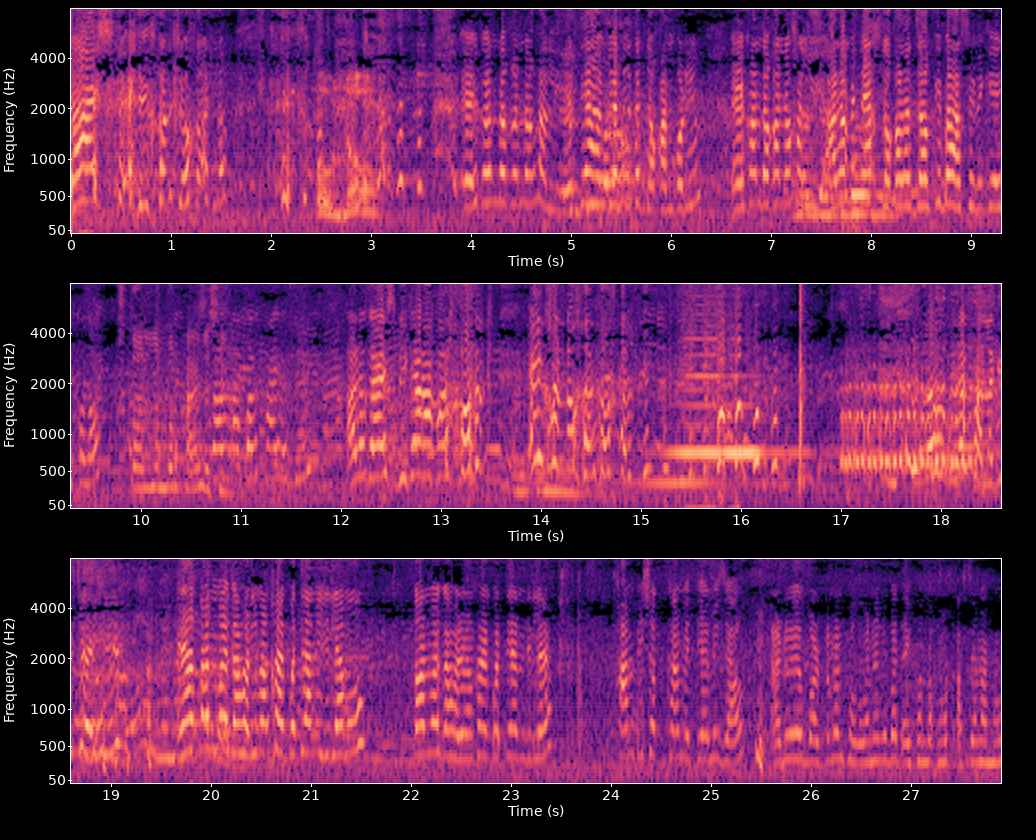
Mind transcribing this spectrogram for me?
গাইছ এইখন দোকানত এইখন দোকানৰ খালি এতিয়া আমি এটা দোকান কৰিম এইখন দোকানৰ খালি আৰু আমি নেক্সট দোকানত যাওঁ কিবা আছে নেকি এইখনত? ষ্টল নম্বৰ ফাইভ ষ্টল আছিল নম্বৰ ফাইভ আছিল আৰু গাইছ বিকাশ আকৰ্ষণ এইখন দোকানৰ খালি। বিৰাট ভাল লাগিছে আহি এয়া তাত মই গাহৰি মাংস এক বাতি আনি দিলে মোক। তাত মই গাহৰি মাংস এক বাতি আনি দিলে। খাম পিছত খাম এতিয়া আমি যাওঁ। আৰু এই বৰ্তমান ভগৱানৰ কৃপাত এইখন দোকানত আছে মানুহ।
